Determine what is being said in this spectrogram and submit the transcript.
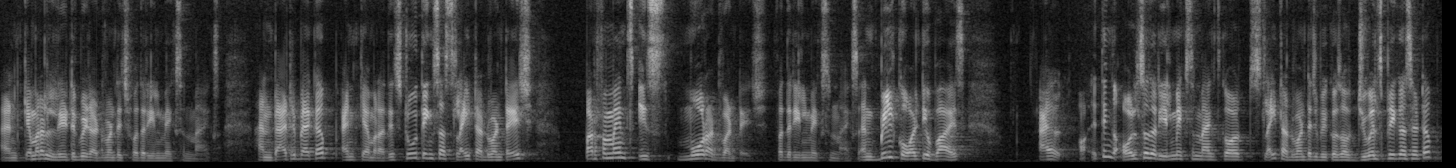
And camera little bit advantage for the Realme X7 Max. And battery backup and camera these two things are slight advantage. Performance is more advantage for the Realme X7 Max. And build quality wise I, I think also the Realme X7 Max got slight advantage because of dual speaker setup.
